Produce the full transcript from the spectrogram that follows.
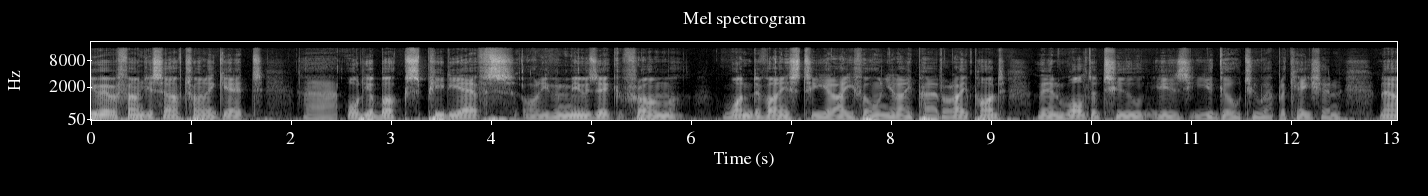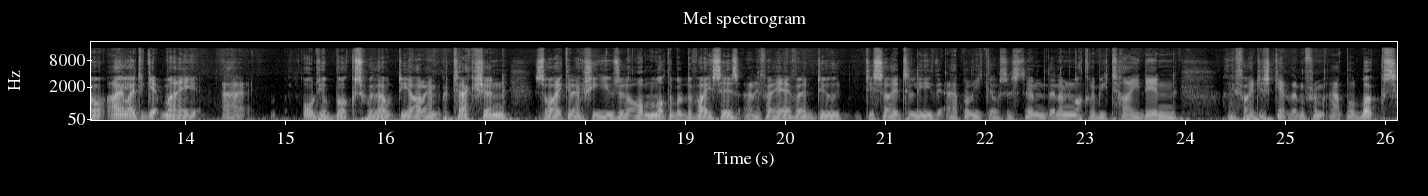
you've ever found yourself trying to get uh, audiobooks, PDFs, or even music from one device to your iPhone, your iPad, or iPod, then WALTR 2 is your go to application. Now, I like to get my uh, audiobooks without DRM protection so I can actually use it on multiple devices. And if I ever do decide to leave the Apple ecosystem, then I'm not going to be tied in if I just get them from Apple Books.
